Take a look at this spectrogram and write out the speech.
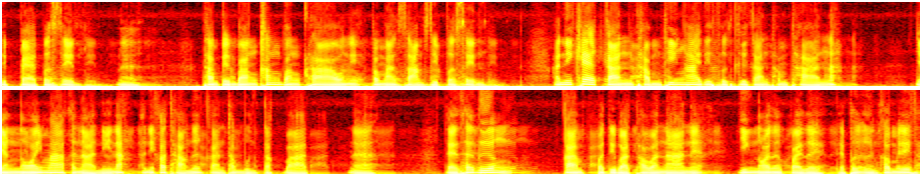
สิบแปดเปอร์เซ็นต์นะทำเป็นบางครั้งบางคราวเนี่ยประมาณสามสิบเปอร์เซ็นต์อันนี้แค่การทำที่ง่ายที่สุดคือการทำทานนะอย่างน้อยมากขนาดนี้นะอันนี้เขาถามเรื่องการทำบุญตักบาตรนะแต่ถ้าเรื่องการปฏิบัติภาวนาเนี่ยยิ่งน้อยลงไปเลย แต่เพื่อนอื่นเขาไม่ได้ท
